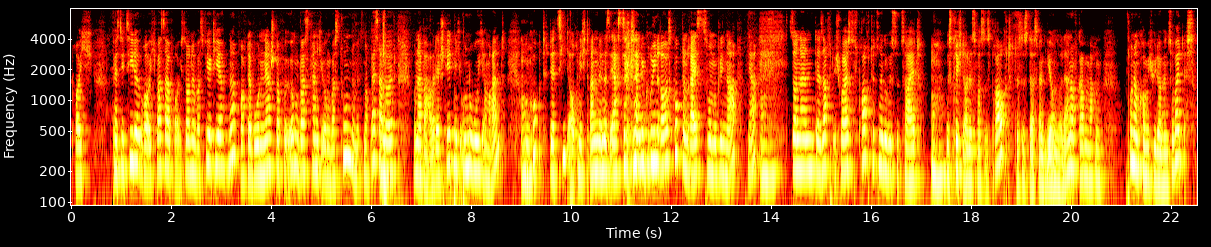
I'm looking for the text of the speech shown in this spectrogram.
brauche ich Pestizide, brauche ich Wasser, brauche ich Sonne, was fehlt hier, ne? braucht der Boden Nährstoffe, irgendwas, kann ich irgendwas tun, damit es noch besser mhm. läuft. Wunderbar, aber der steht nicht unruhig am Rand mhm. und guckt, der zieht auch nicht dran, wenn das erste kleine Grün rausguckt und reißt es womöglich nur ab, ja. Mhm. Sondern der sagt, ich weiß, das braucht jetzt eine gewisse Zeit. Mhm. Es kriegt alles, was es braucht. Das ist das, wenn wir unsere Lernaufgaben machen. Und dann komme ich wieder, wenn es soweit ist.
